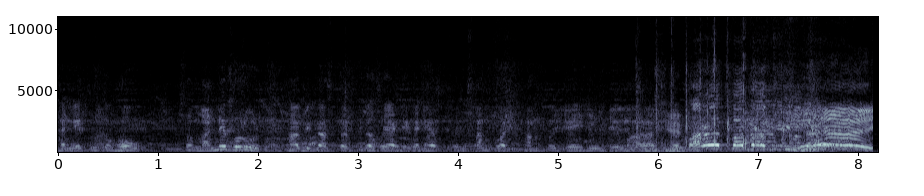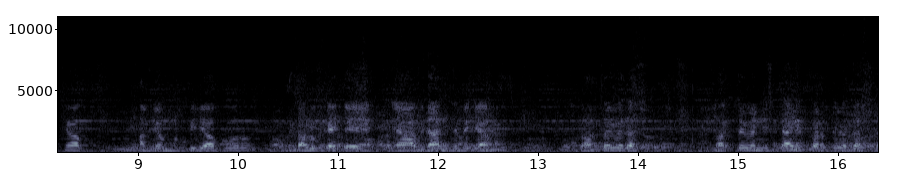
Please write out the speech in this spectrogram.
हा नेतृत्व भाऊ असं मान्य करून हा विकास करतील असं या ठिकाणी सांगतो आणि थांबतो. जय हिंद जय भारत माता की आमच्या मूर्तिजापूर तालुक्याचे या विधानसभेच्या कर्तव्यदष्ट कर्तव्यनिष्ठ आणि कर्तव्यदष्ट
